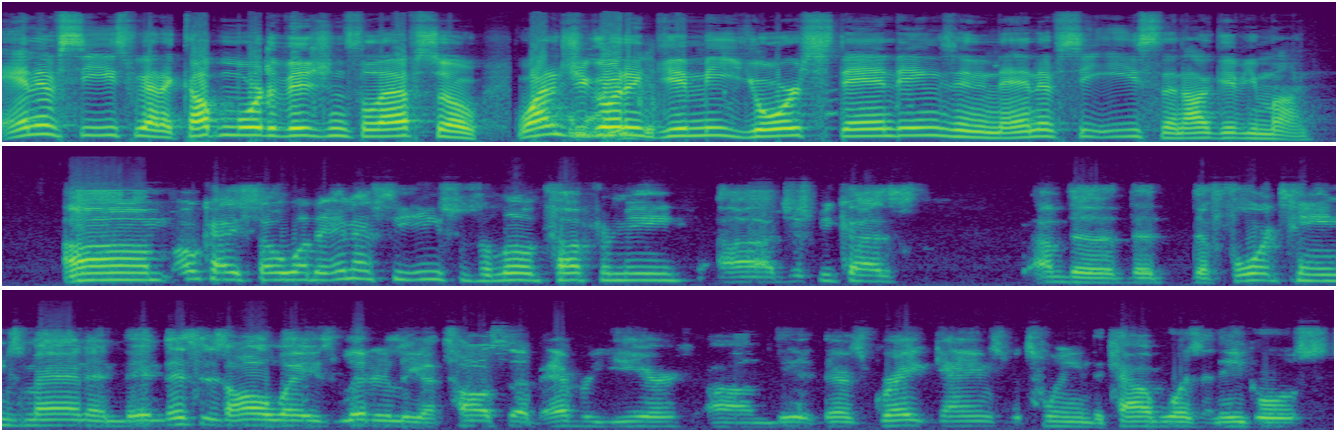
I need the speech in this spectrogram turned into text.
NFC East, we got a couple more divisions left. So why don't you go ahead and give me your standings in an NFC East, then I'll give you mine. Um. Okay. So well, the NFC East was a little tough for me, uh, just because of the the the four teams, man, and, and this is always literally a toss up every year. Um, the, there's great games between the Cowboys and Eagles.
